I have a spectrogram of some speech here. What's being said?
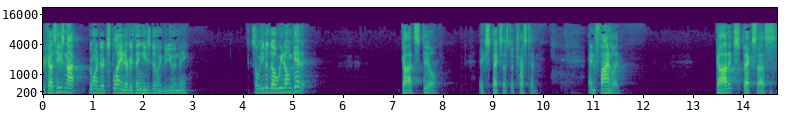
because He's not going to explain everything He's doing to you and me. So even though we don't get it, God still expects us to trust Him. And finally, God expects us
